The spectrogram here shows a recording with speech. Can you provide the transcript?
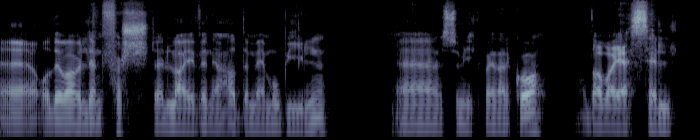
Eh, og det var vel den første liven jeg hadde med mobilen, eh, som gikk på NRK. Og da var jeg selv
